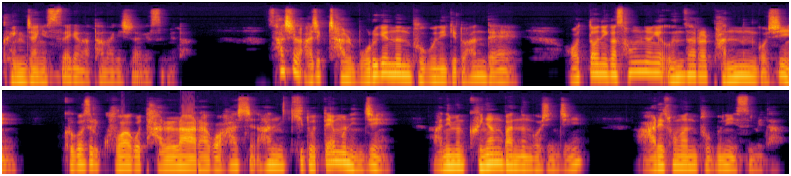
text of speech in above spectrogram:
굉장히 세게 나타나기 시작했습니다. 사실 아직 잘 모르겠는 부분이기도 한데 어떤 이가 성령의 은사를 받는 것이 그것을 구하고 달라라고 하신 한 기도 때문인지 아니면 그냥 받는 것인지 아리송한 부분이 있습니다.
